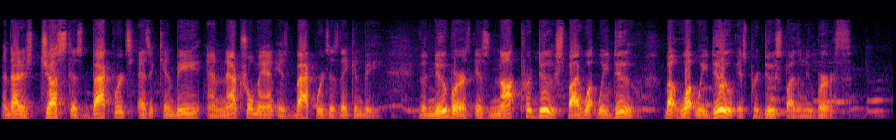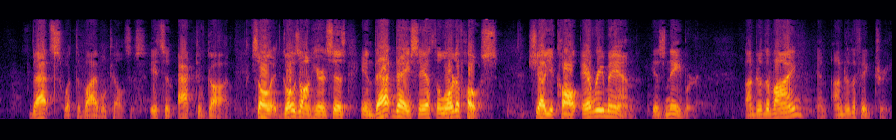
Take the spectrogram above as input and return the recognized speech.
And that is just as backwards as it can be, and natural man is backwards as they can be. The new birth is not produced by what we do, but what we do is produced by the new birth. That's what the Bible tells us. It's an act of God. So it goes on here. It says, In that day, saith the Lord of hosts, shall ye call every man his neighbor under the vine and under the fig tree.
